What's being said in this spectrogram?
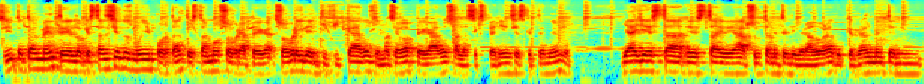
Sí, totalmente. Lo que estás diciendo es muy importante. Estamos sobre, sobre identificados, demasiado apegados a las experiencias que tenemos. Y hay esta, esta idea absolutamente liberadora de que realmente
